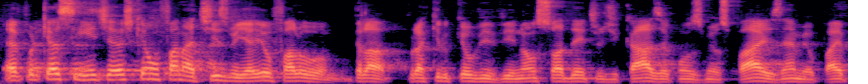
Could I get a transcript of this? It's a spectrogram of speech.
É porque é o seguinte, eu acho que é um fanatismo, e aí eu falo pela, por aquilo que eu vivi, não só dentro de casa com os meus pais, né? Meu pai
